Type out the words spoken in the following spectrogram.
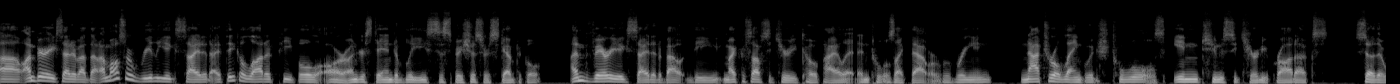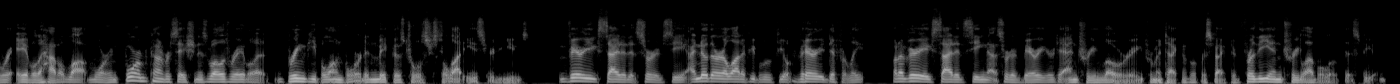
Uh, I'm very excited about that. I'm also really excited. I think a lot of people are understandably suspicious or skeptical. I'm very excited about the Microsoft Security Copilot and tools like that, where we're bringing natural language tools into security products so that we're able to have a lot more informed conversation as well as we're able to bring people on board and make those tools just a lot easier to use. I'm very excited at sort of seeing. I know there are a lot of people who feel very differently, but I'm very excited seeing that sort of barrier to entry lowering from a technical perspective for the entry level of this field.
